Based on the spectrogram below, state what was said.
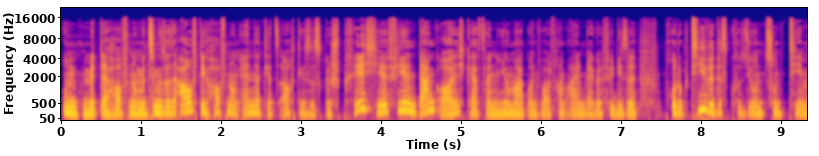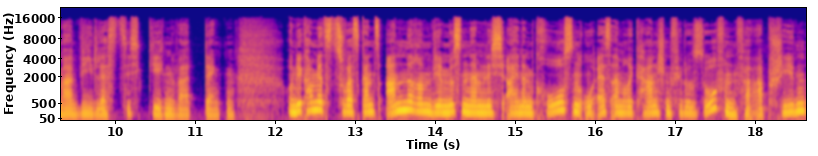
Und mit der Hoffnung, beziehungsweise auf die Hoffnung endet jetzt auch dieses Gespräch hier. Vielen Dank euch, Catherine Newmark und Wolfram Eilenberger, für diese produktive Diskussion zum Thema, wie lässt sich Gegenwart denken. Und wir kommen jetzt zu was ganz anderem. Wir müssen nämlich einen großen US-amerikanischen Philosophen verabschieden.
